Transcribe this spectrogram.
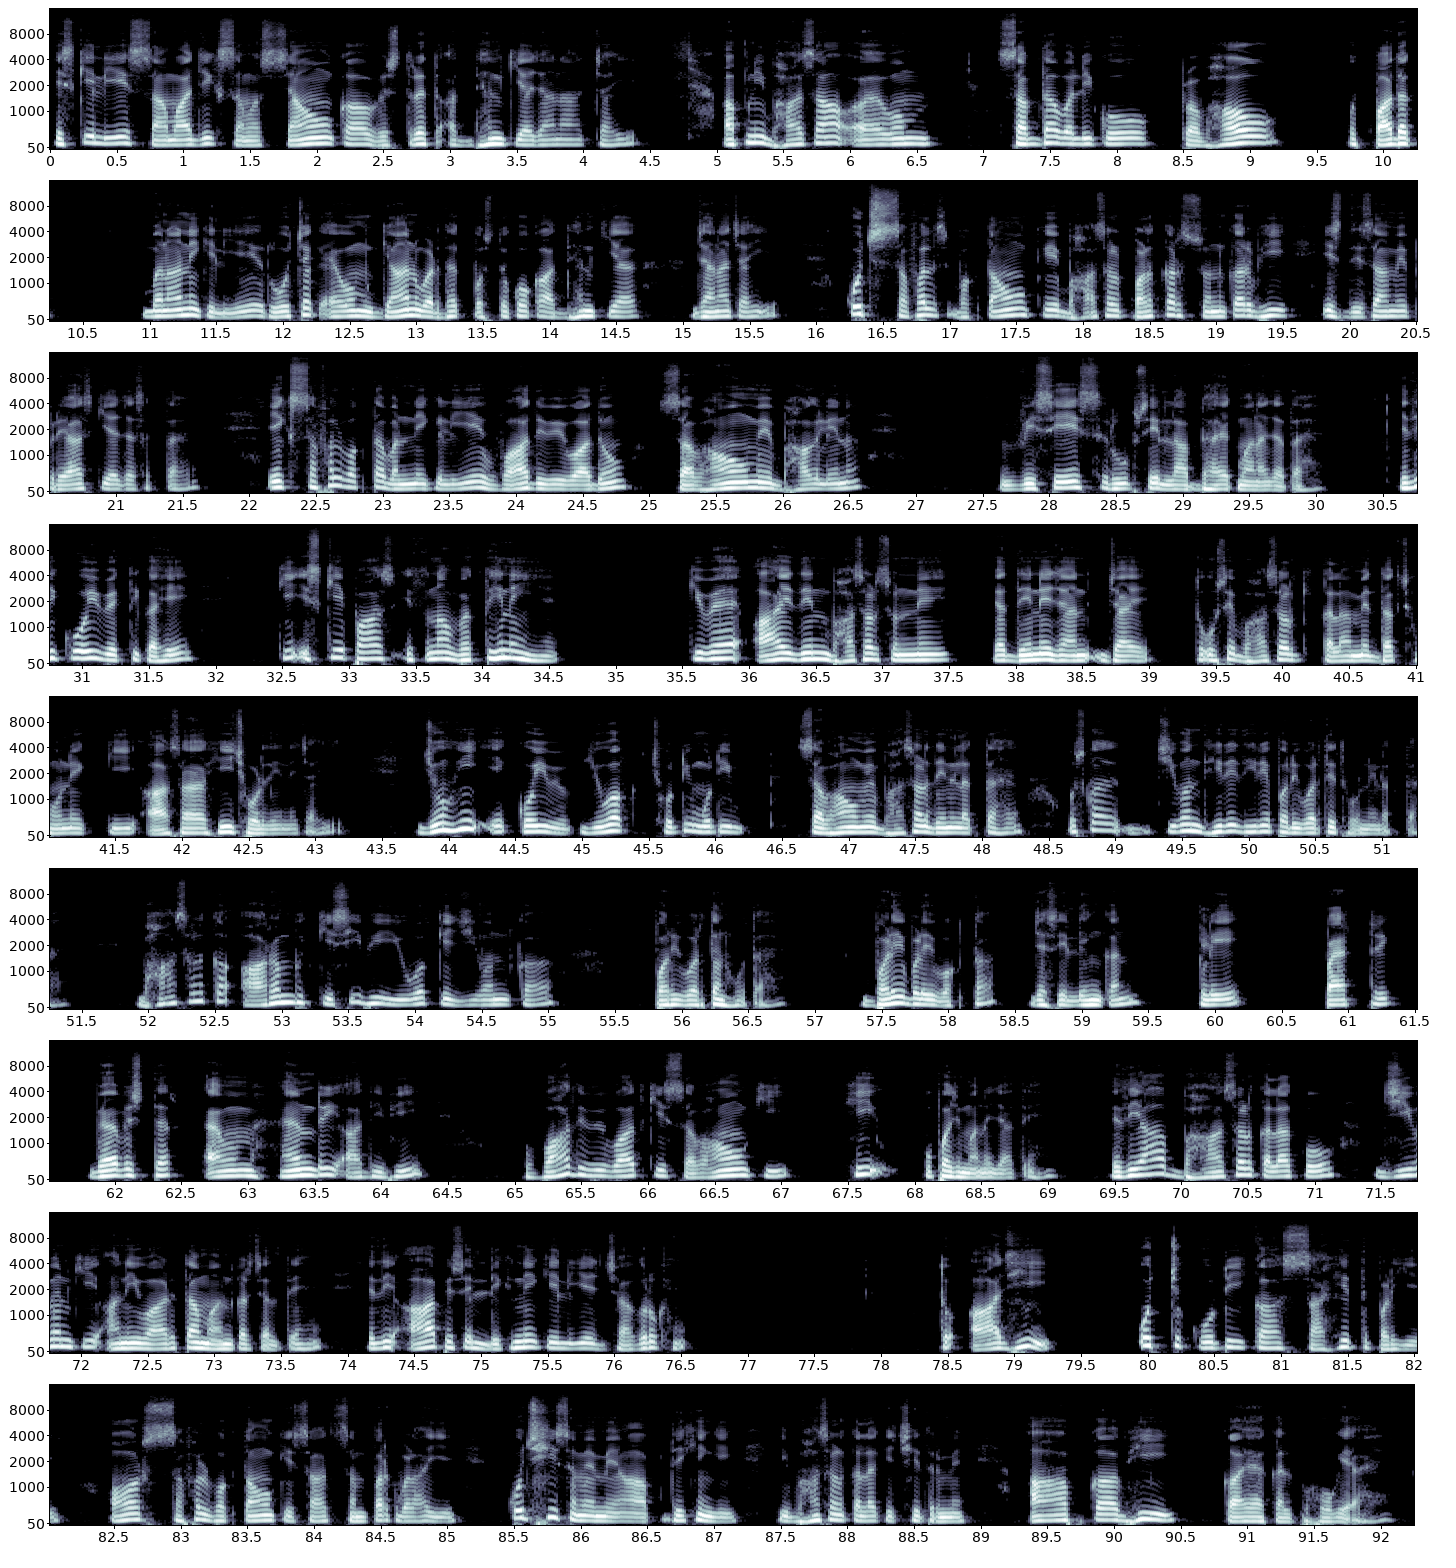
इसके लिए सामाजिक समस्याओं का विस्तृत अध्ययन किया जाना चाहिए। अपनी भाषा एवं शब्दावली को प्रभाव उत्पादक बनाने के लिए रोचक एवं ज्ञानवर्धक पुस्तकों का अध्ययन किया जाना चाहिए। कुछ सफल वक्ताओं के भाषण पढ़कर सुनकर भी इस दिशा में प्रयास किया जा सकता है। एक सफल वक्ता बनने के लिए वाद विवादों सभाओं में भाग लेना विशेष रूप से लाभदायक माना जाता है। यदि कोई व्यक्ति कहे कि इसके पास इतना वक्त ही नहीं है कि वह आए दिन भाषण सुनने या देने जाए तो उसे भाषण की कला में दक्ष होने की आशा ही छोड़ देनी चाहिए। जो ही एक कोई युवक छोटी मोटी सभाओं में भाषण देने लगता है, उसका जीवन धीरे धीरे परिवर्तित होने लगता है। भाषण का आरंभ किसी भी युवक के जीवन का परिवर्तन होता है। बड़े बड़े वक्ता जैसे लिंकन, क्ले, पैट्रिक, वेबस्टर एवं हेनरी आदि भी वाद विवाद की सभाओं की ही उपज माने जाते हैं। यदि आप भाषण कला को जीवन की अनिवार्यता मानकर चलते हैं, यदि आप इसे लिखने के लिए जागरूक हैं तो आज ही उच्च कोटि का साहित्य पढ़िए और सफल वक्ताओं के साथ संपर्क बढ़ाइए। कुछ ही समय में आप देखेंगे कि भाषण कला के क्षेत्र में आपका भी कायाकल्प हो गया है।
